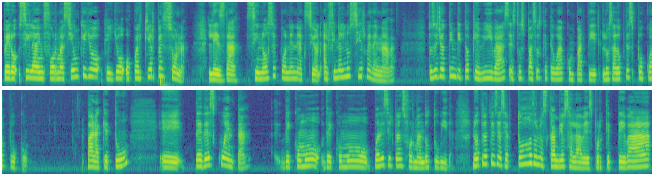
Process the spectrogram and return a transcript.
pero si la información que yo, que yo o cualquier persona les da, si no se pone en acción, al final no sirve de nada. Entonces yo te invito a que vivas estos pasos que te voy a compartir, los adoptes poco a poco, para que tú eh, te des cuenta de cómo, de cómo puedes ir transformando tu vida. No trates de hacer todos los cambios a la vez porque te va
